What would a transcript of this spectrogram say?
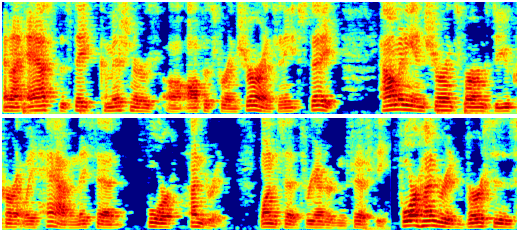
And I asked the state commissioner's uh, office for insurance in each state, how many insurance firms do you currently have? And they said 400. One said 350. 400 versus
